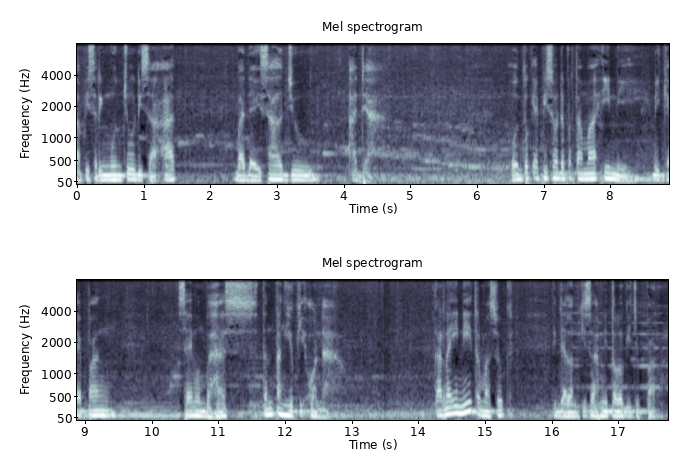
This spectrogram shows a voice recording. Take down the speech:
tapi sering muncul di saat badai salju ada. Untuk episode pertama ini di Kepang saya membahas tentang Yuki Onna. Karena ini termasuk di dalam kisah mitologi Jepang.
